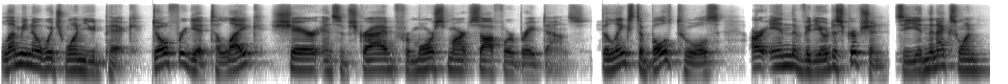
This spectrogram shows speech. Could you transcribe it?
Let me know which one you'd pick. Don't forget to like, share, and subscribe for more smart software breakdowns. The links to both tools are in the video description. See you in the next one.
